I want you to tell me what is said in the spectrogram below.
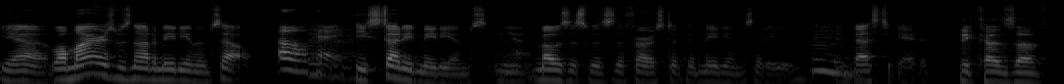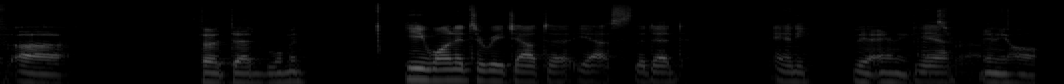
Yeah, well, Myers was not a medium himself. Oh, okay. He studied mediums. and Yeah. Moses was the first of the mediums that he investigated. Because of uh, the dead woman. He wanted to reach out to, yes, the dead Annie. Yeah, Annie. Yeah. Annie Hall.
